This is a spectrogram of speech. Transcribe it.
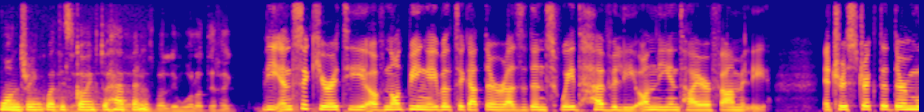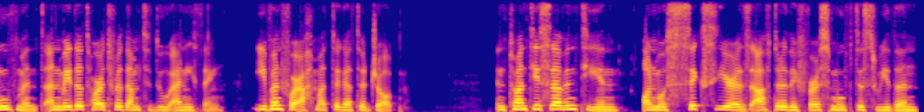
wondering what is going to happen. The insecurity of not being able to get their residence weighed heavily on the entire family. It restricted their movement and made it hard for them to do anything, even for Ahmed to get a job. In 2017, almost six years after they first moved to Sweden,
